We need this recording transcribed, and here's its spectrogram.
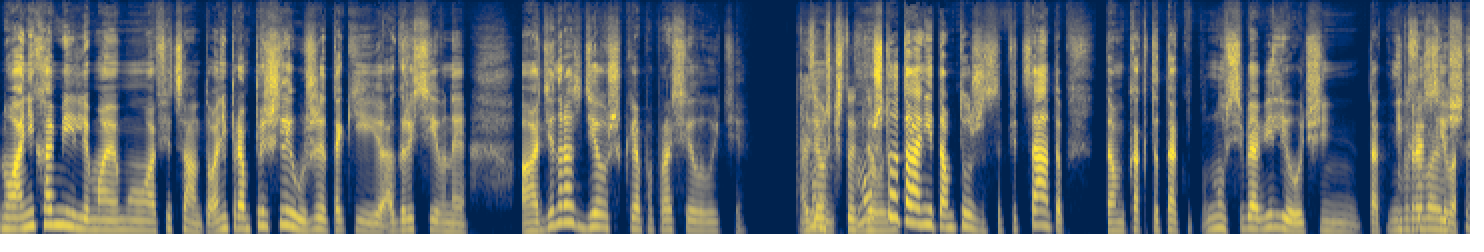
Ну, они хамили моему официанту. Они прям пришли уже такие агрессивные. А один раз девушек я попросила уйти. А Ну, девушки что Ну, что-то они там тоже с официантом, там как-то так, ну, себя вели очень так некрасиво. Вызывающе.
